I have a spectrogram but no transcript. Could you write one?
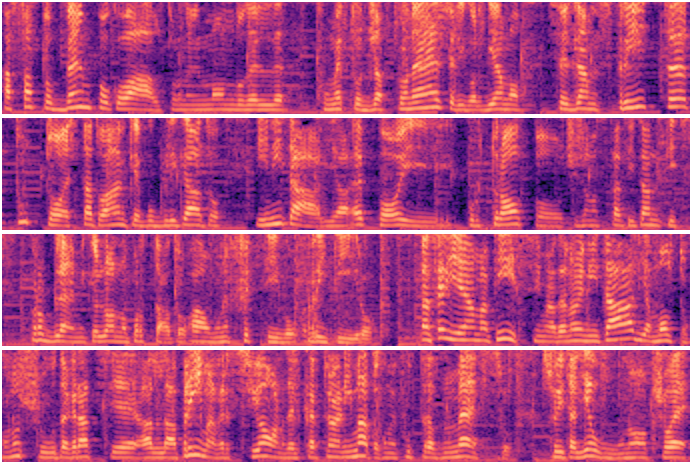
ha fatto ben poco altro nel mondo del fumetto giapponese. Ricordiamo Sesame Street, tutto è stato anche pubblicato in Italia e poi purtroppo ci sono stati tanti problemi che lo hanno portato a un effettivo ritiro. La serie è amatissima da noi in Italia, molto conosciuta grazie alla prima versione del cartone animato come fu trasmesso su Italia 1, cioè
